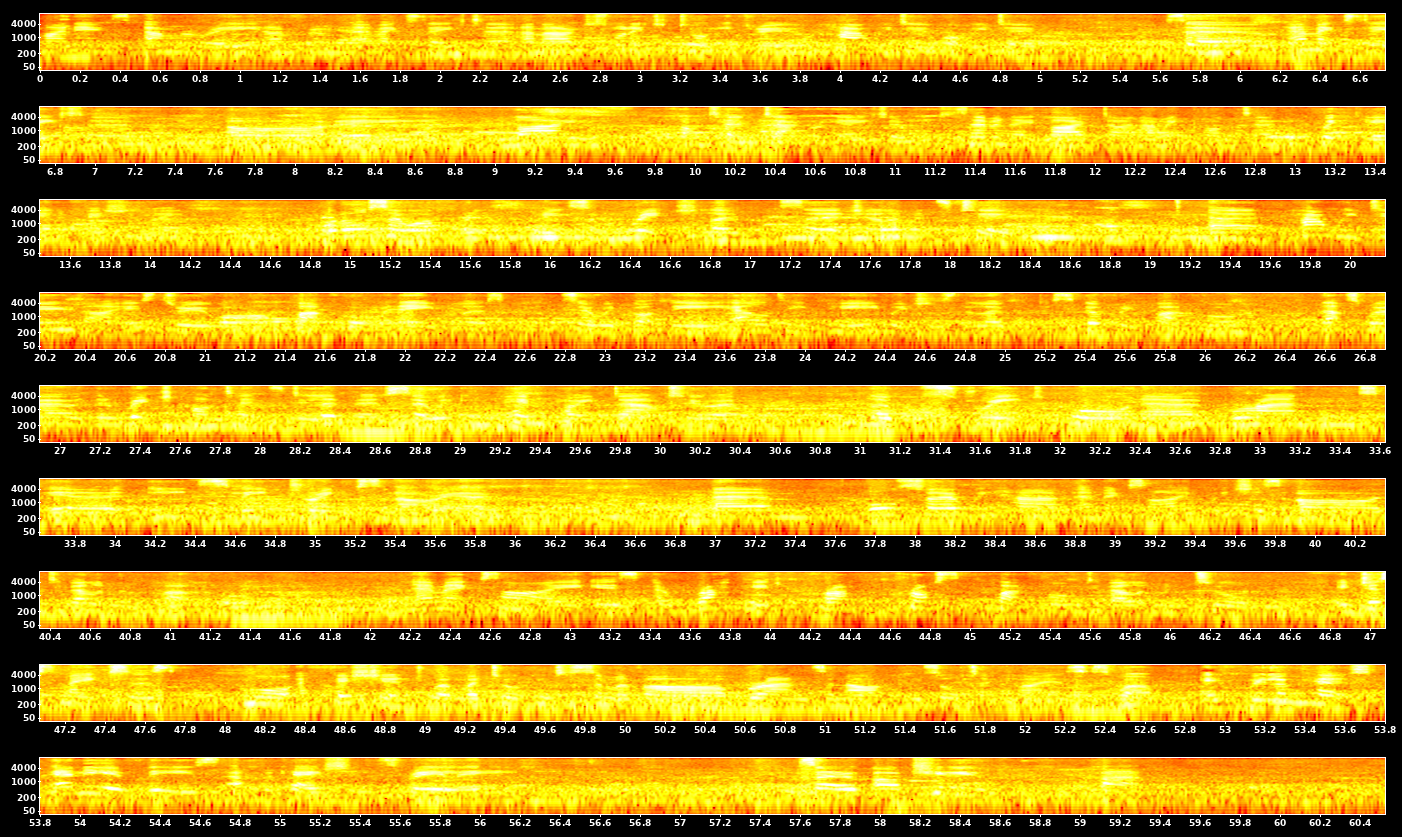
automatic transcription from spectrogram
my name's Anne-Marie, I'm from MX Data and I just wanted to talk you through how we do what we do. So MX Data are a live content aggregator. We disseminate live dynamic content quickly and efficiently, but also offering some rich local search elements too. Uh, how we do that is through our platform enablers. So we've got the LDP, which is the local discovery platform. That's where the rich content is delivered. So we can pinpoint down to a local street, corner, brand, uh, eat, sleep, drink scenario. Um, also we have MXI, which is our development platform. MXI is a rapid cross-platform development tool. It just makes us more efficient when we're talking to some of our brands and our consultant clients as well. If we look at any of these applications really, so our tube map,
